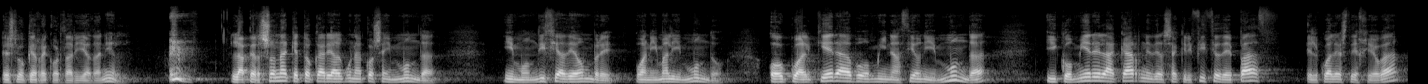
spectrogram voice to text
es lo que recordaría Daniel. La persona que tocare alguna cosa inmunda, inmundicia de hombre o animal inmundo, o cualquier abominación inmunda, y comiere la carne del sacrificio de paz, el cual es de Jehová,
